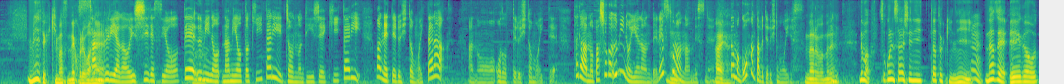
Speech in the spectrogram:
見えてきますねこれはサングね。リアが美味しいですよ。で、うん海の波音聞いたりジョンの DJ 聞いたり、まあ、寝てる人もいたらあの踊ってる人もいて。ただあの場所が海の家なんでレストランなんですね、はいはだからまあご飯食べてる人も多いです、い、なるほどね、うんでもそこに最初に行った時に、うん。なぜ映画を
